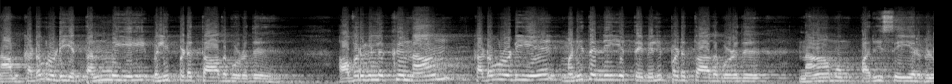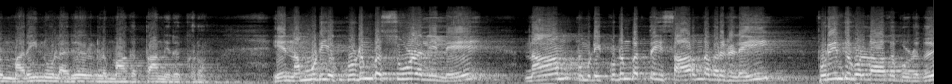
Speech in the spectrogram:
நாம் கடவுளுடைய தன்மையை வெளிப்படுத்தாத பொழுது அவர்களுக்கு நாம் கடவுளுடைய மனித நேயத்தை வெளிப்படுத்தாத பொழுது நாமும் பரிசெயர்களும் மறைநூல் அறிஞர்களுமாகத்தான் இருக்கிறோம். ஏன் நம்முடைய குடும்ப சூழலிலே நாம் நம்முடைய குடும்பத்தை சார்ந்தவர்களை புரிந்து கொள்ளாத பொழுது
